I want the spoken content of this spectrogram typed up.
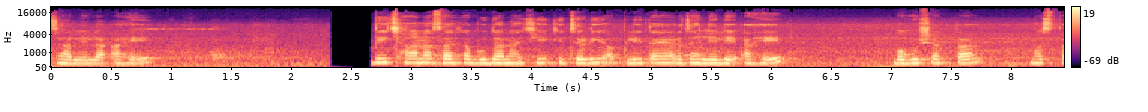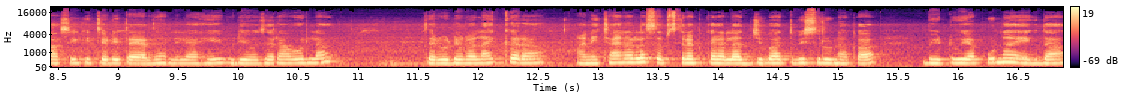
झालेला आहे. अगदी छान असा साबुदाण्याची खिचडी आपली तयार झालेली आहे. बघू शकता मस्त अशी खिचडी तयार झालेली आहे. व्हिडिओ जर आवडला तर व्हिडिओला लाईक करा आणि चॅनलला सबस्क्राईब करायला अजिबात विसरू नका. भेटूया पुन्हा एकदा.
